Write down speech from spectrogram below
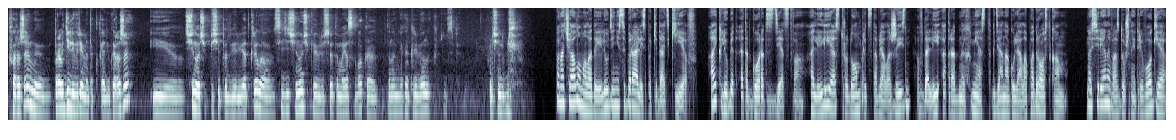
в гараже. Мы проводили время, так сказать, в гараже. И щеночек пищит под дверью. Я открыла, сидит щеночек, я говорю, что это моя собака. Она мне как ребенок, в принципе. Очень люблю. Поначалу молодые люди не собирались покидать Киев. Айк любит этот город с детства, а Лилия с трудом представляла жизнь вдали от родных мест, где она гуляла подростком. Но сирены воздушной тревоги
